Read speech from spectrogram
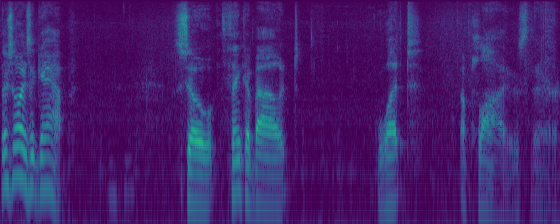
There's always a gap. So think about what applies there.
